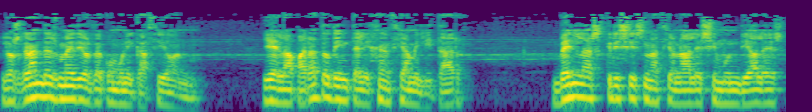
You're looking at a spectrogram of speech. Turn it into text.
los grandes medios de comunicación y el aparato de inteligencia militar ven las crisis nacionales y mundiales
